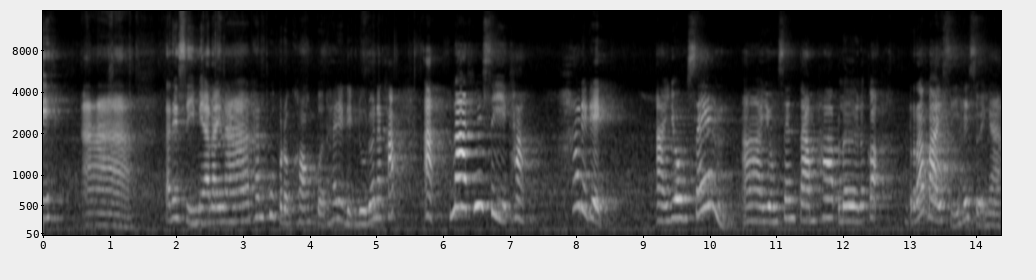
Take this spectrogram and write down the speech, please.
4อ่าหน้าที่สี่มีอะไรนะ ท่านผู้ปกครองเปิดให้เด็กๆดูด้วยนะคะอะหน้าที่สี่ค่ะให้เด็กๆอ่าโยงเส้นอ่าโยงเส้นตามภาพเลยแล้วก็ระบายสีให้สวยงาม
